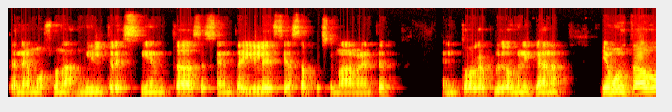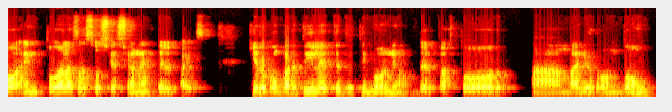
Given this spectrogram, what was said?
tenemos unas 1.360 iglesias aproximadamente en toda la República Dominicana y hemos estado en todas las asociaciones del país. Quiero compartirle este testimonio del pastor uh, Mario Rondón,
